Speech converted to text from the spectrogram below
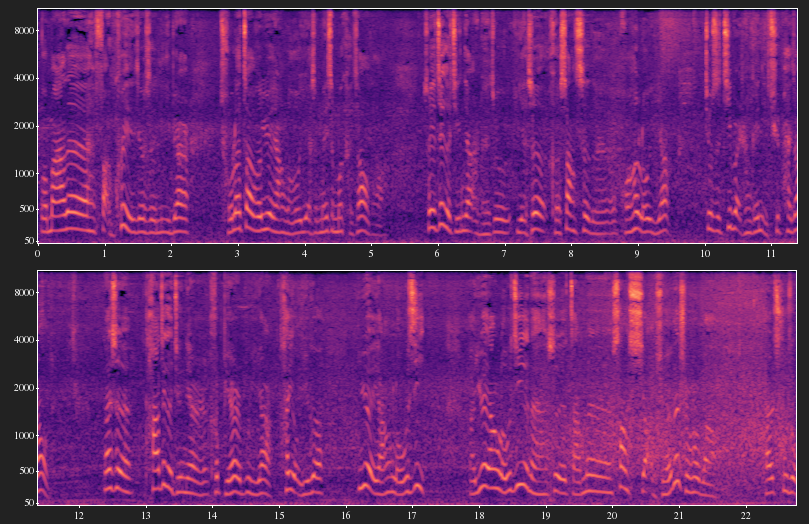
我妈的反馈就是里边除了照个岳阳楼，也是没什么可照的啊。所以这个景点呢，就也是和上次的黄鹤楼一样，就是基本上给你去拍照的。但是它这个景点和别人不一样，它有一个岳阳楼记啊。岳阳楼记呢是咱们上小学的时候吧，还是初中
